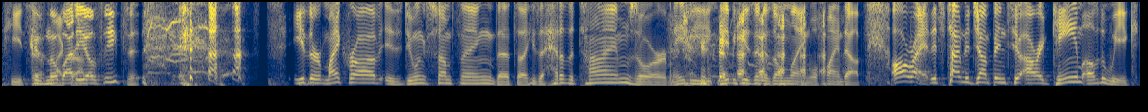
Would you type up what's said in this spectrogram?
pizza. Because nobody else eats it. Either Mike Rob is doing something that uh, he's ahead of the times, or maybe maybe he's in his own lane. We'll find out. All right, it's time to jump into our game of the week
